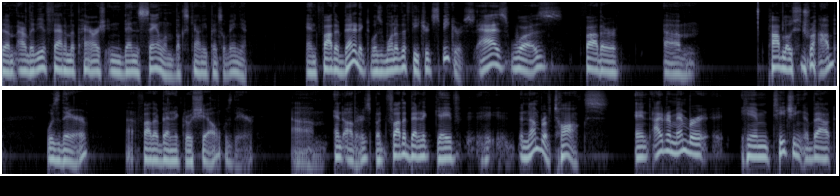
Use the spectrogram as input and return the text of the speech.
um, Our Lady of Fatima Parish in Bensalem, Bucks County, Pennsylvania. And Father Benedict was one of the featured speakers, as was Father um, Pablo Straub was there. Uh, Father Benedict Groeschel was there, um, and others. But Father Benedict gave a number of talks, and I remember him teaching about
